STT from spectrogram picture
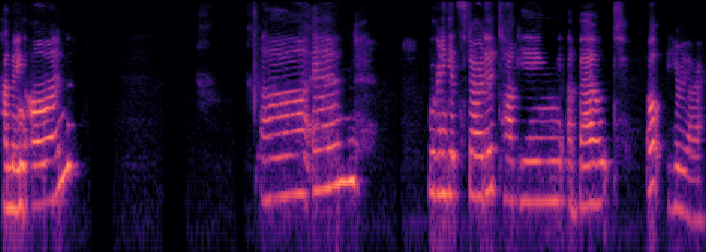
coming on. Uh, and we're going to get started talking about, oh, here we are.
